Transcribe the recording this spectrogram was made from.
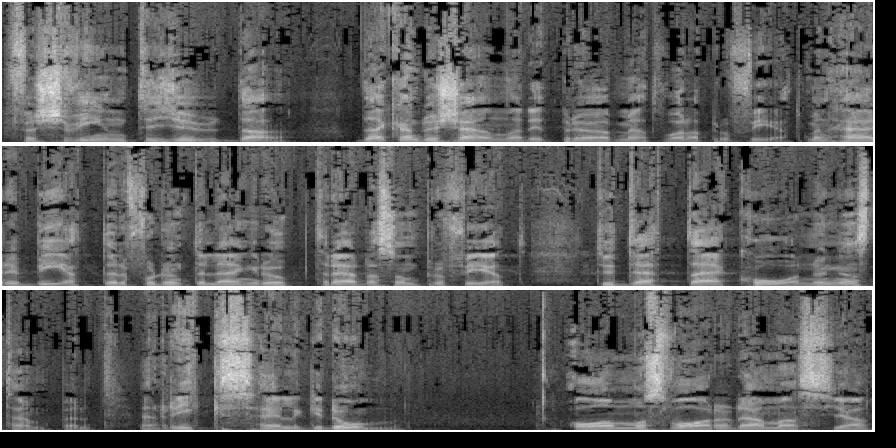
Försvinn till Juda. Där kan du tjäna ditt bröd med att vara profet. Men här i Beter får du inte längre uppträda som profet. Ty detta är konungens tempel, en rikshelgedom. Amos svarade Amasja,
